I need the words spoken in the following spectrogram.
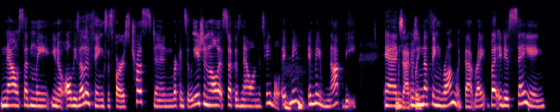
now suddenly you know all these other things as far as trust and reconciliation and all that stuff is now on the table it mm-hmm. may it may not be and exactly. there's nothing wrong with that right but it is saying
